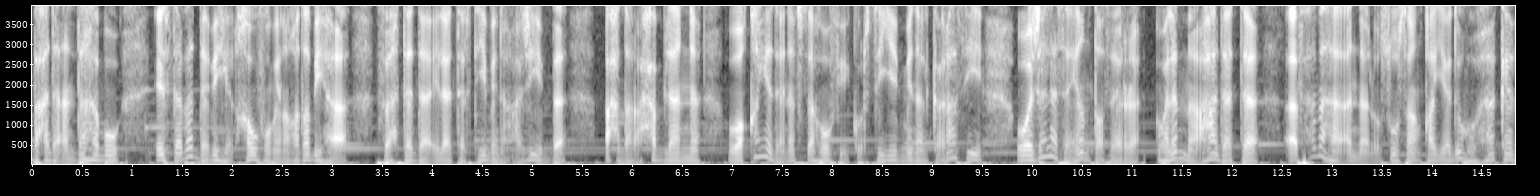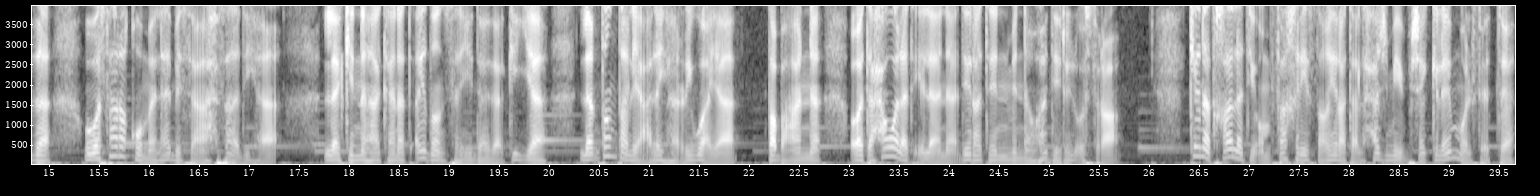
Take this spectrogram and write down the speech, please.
بعد أن ذهبوا استبد به الخوف من غضبها فاهتدى إلى ترتيب عجيب. أحضر حبلا وقيد نفسه في كرسي من الكراسي وجلس ينتظر. ولما عادت أفهمها أن لصوصا قيدوه هكذا وسرقوا ملابس أحفادها. لكنها كانت أيضا سيدة ذكية لم تنطلي عليها الرواية. طبعا وتحولت إلى نادرة من نوادر الأسرة. كانت خالتي أم فخري صغيرة الحجم بشكل ملفت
